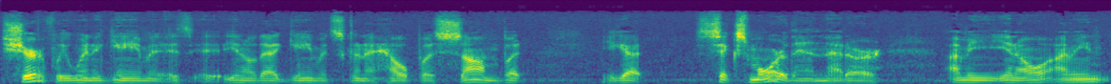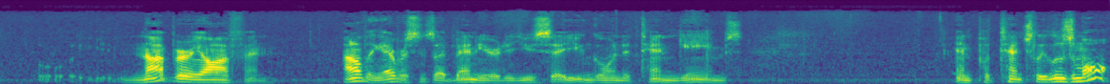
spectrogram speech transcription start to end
sure, if we win a game, it's it, you know that game it's going to help us some, but you got six more then that are. I mean, you know, I mean, not very often. I don't think ever since I've been here did you say you can go into 10 games and potentially lose them all.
